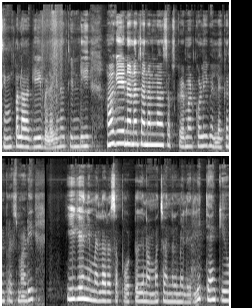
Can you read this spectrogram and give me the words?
ಸಿಂಪಲಾಗಿ ಬೆಳಗಿನ ತಿಂಡಿ. ಹಾಗೆ ನನ್ನ ಚಾನಲ್ನ ಸಬ್ಸ್ಕ್ರೈಬ್ ಮಾಡ್ಕೊಳ್ಳಿ ಬೆಲ್ಲೈಕನ್ ಪ್ರೆಸ್ ಮಾಡಿ. ಹೀಗೆ ನಿಮ್ಮೆಲ್ಲರ ಸಪೋರ್ಟು ನಮ್ಮ ಚಾನಲ್ ಮೇಲೆ ಇರಲಿ ಥ್ಯಾಂಕ್ ಯು.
